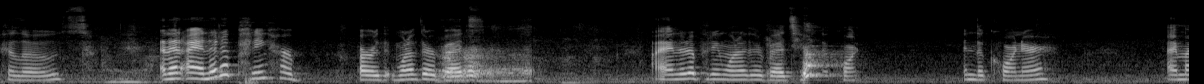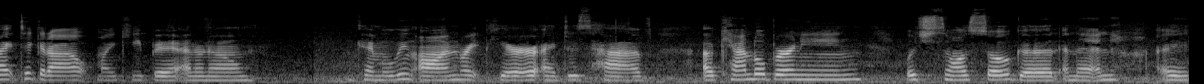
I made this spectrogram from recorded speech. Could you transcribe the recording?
pillows. And then I ended up putting her, or one of their beds. I ended up putting one of their beds here in the corner. In the corner. I might take it out, might keep it, I don't know. Okay, moving on right here, I just have a candle burning which smells so good. And then I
